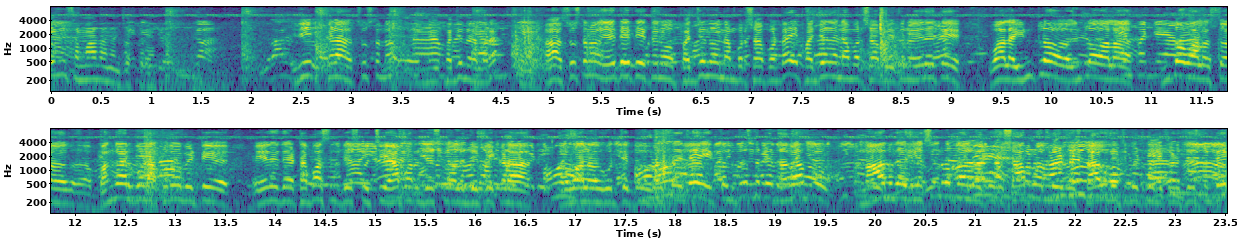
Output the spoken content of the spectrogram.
ఏమి సమాధానం చెప్పరు. ఇది ఇక్కడ చూస్తున్నాం పద్దెనిమిది నెంబర్? ఆ, చూస్తున్నాం ఏదైతే ఇతను పద్దెనిమిదో నెంబర్ షాప్ అంట ఈ పద్దెనిమిదో నెంబర్ షాప్ ఇతను ఏదైతే వాళ్ళ ఇంట్లో ఇంట్లో వాళ్ళ ఇంట్లో వాళ్ళ స- బంగారు కూడా కుదవబెట్టి ఏదైతే టపాసులు తీసుకొచ్చి వ్యాపారం చేసుకోవాలని చెప్పి ఇక్కడ వాళ్ళ గురించి అయితే ఇక్కడ చూస్తుంటే దాదాపు నాలుగు ఐదు లక్షల రూపాయలు షాప్ వాళ్ళు స్టాక్ తెచ్చి పెట్టుకొని ఇక్కడ చేస్తుంటే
